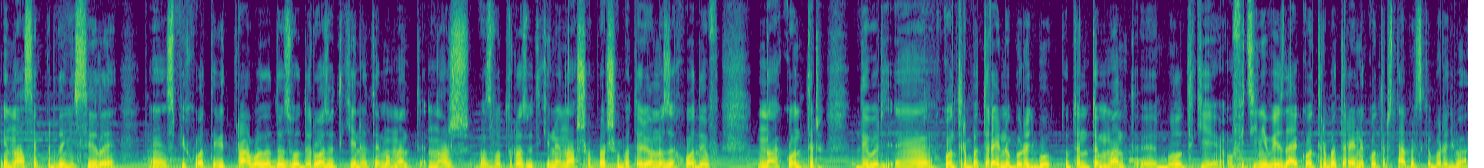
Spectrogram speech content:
І нас, як придані сили, е, з піхоти відправили до зводу розвідки. І на той момент наш звод розвідки, не нашого першого батальйону, заходив на контр, контрбатарейну боротьбу. Тобто на той момент е, були такі офіційні виїзда, як контрбатарейна, контрснайперська боротьба.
